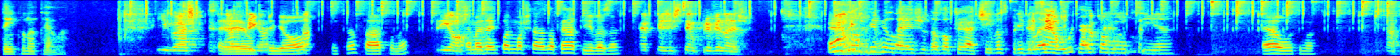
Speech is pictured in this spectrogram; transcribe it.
Tempo na tela. Igor, acho que é, é o Prior encantato, né? Prior. É, mas a gente pode mostrar as alternativas, né? É porque a gente tem o privilégio. Usem é o privilégio das alternativas, privilégio é de cartomancia. É a última. Tá.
